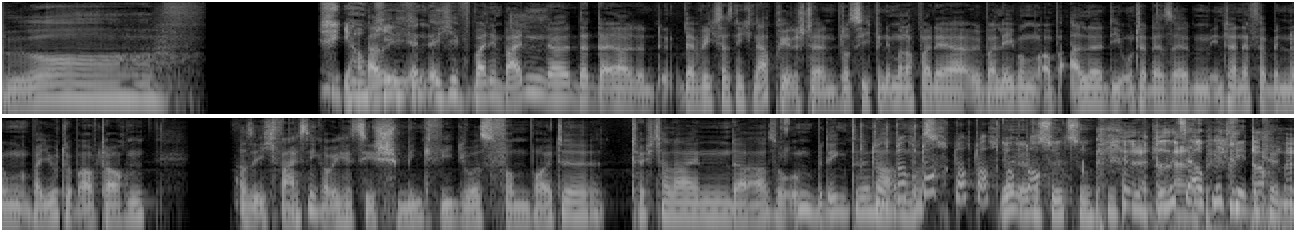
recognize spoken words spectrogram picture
Ja. Ja, okay. Also ich, ich, bei den beiden, äh, da, da, da, will ich das nicht in Abrede stellen. Bloß ich bin immer noch bei der Überlegung, ob alle, die unter derselben Internetverbindung bei YouTube auftauchen, also ich weiß nicht, ob ich jetzt die Schminkvideos vom Beute-Töchterlein da so unbedingt drin doch, haben doch, muss. Doch, doch, doch, ja, doch, ja, das willst du. Du willst ja auch mitreden können.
